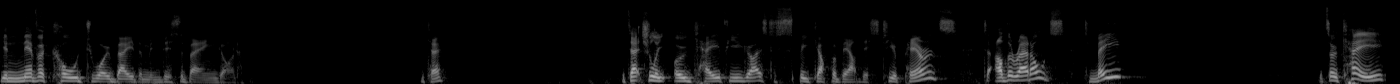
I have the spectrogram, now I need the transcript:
you're never called to obey them in disobeying God. Okay? It's actually okay for you guys to speak up about this to your parents, to other adults, to me. It's okay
